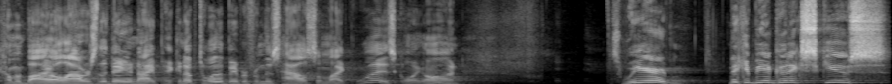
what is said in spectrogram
coming by all hours of the day and night, picking up toilet paper from this house. I'm like, what is going on? It's weird. And it could be a good excuse.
